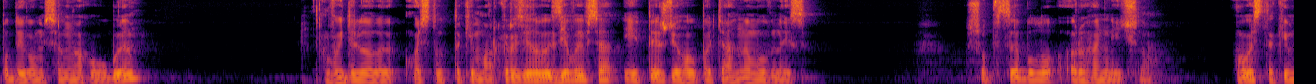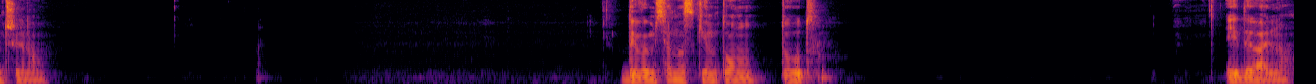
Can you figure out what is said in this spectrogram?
Подивимося на губи. Виділили ось тут такий маркер з'явився, і теж його потягнемо вниз, щоб все було органічно. Ось таким чином. Дивимося на скінтон тут. Ідеально.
